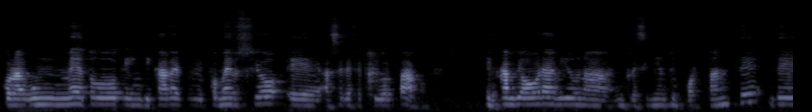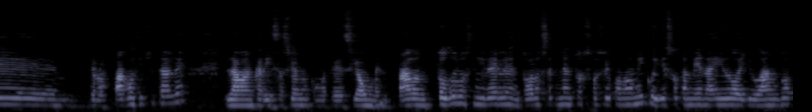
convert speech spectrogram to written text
con algún método que indicara el comercio eh, hacer efectivo el pago. En cambio, ahora ha habido un crecimiento importante de, de, los pagos digitales. La bancarización, como te decía, ha aumentado en todos los niveles, en todos los segmentos socioeconómicos y eso también ha ido ayudando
